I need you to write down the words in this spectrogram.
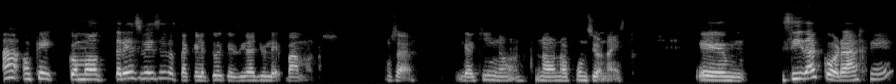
Ah, ok, como tres veces hasta que le tuve que decir a Yule, vámonos. O sea, de aquí no, no, no funciona esto. Eh, sí da coraje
